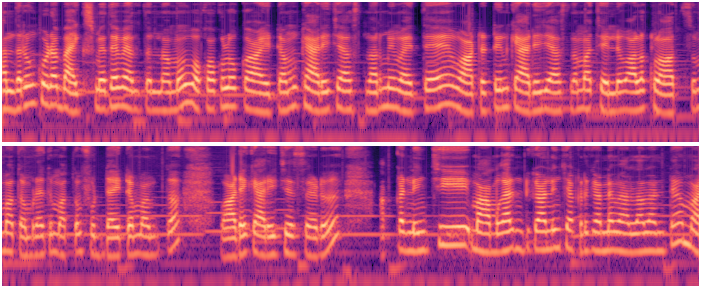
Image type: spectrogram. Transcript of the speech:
అందరం కూడా బైక్స్ మీదే వెళ్తున్నాము. ఒక్కొక్కరు ఒక ఐటమ్ క్యారీ చేస్తున్నారు. మేమైతే వాటర్ టిన్ క్యారీ చేస్తున్నాం. మా చెల్లి వాళ్ళ క్లాత్స్ మా తమ్ముడు అయితే మొత్తం ఫుడ్ ఐటమ్ అంతా వాడే క్యారీ చేశాడు. అక్కడి నుంచి మా అమ్మగారి ఇంటికాడ నుంచి ఎక్కడికైనా వెళ్ళాలంటే మా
